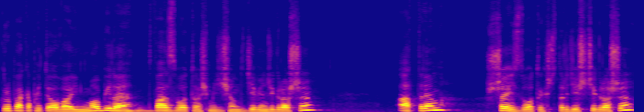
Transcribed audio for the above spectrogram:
Grupa kapitałowa Immobile 2 zł 89 groszy, Atrem 6 zł 40 groszy,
